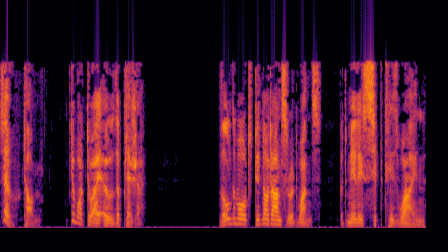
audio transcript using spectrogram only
So, Tom, to what do I owe the pleasure? Voldemort did not answer at once, but merely sipped his wine.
